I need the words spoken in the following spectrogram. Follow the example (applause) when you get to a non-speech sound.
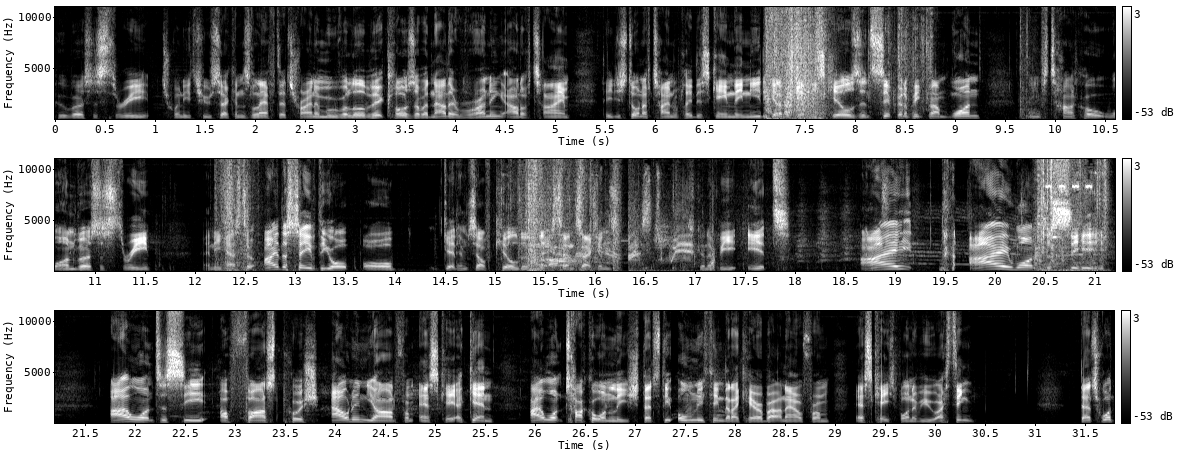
Two versus three, 22 seconds left. They're trying to move a little bit closer, but now they're running out of time. They just don't have time to play this game. They need to get up and get these kills, and Xyp gonna pick up one. Leaves Taco one versus three. And he has to either save the AWP or get himself killed in the next 10 seconds. It's gonna be it. I (laughs) I want to see I want to see a fast push out in yard from SK. Again, I want Taco Unleashed. That's the only thing that I care about now from SK's point of view. I think that's what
